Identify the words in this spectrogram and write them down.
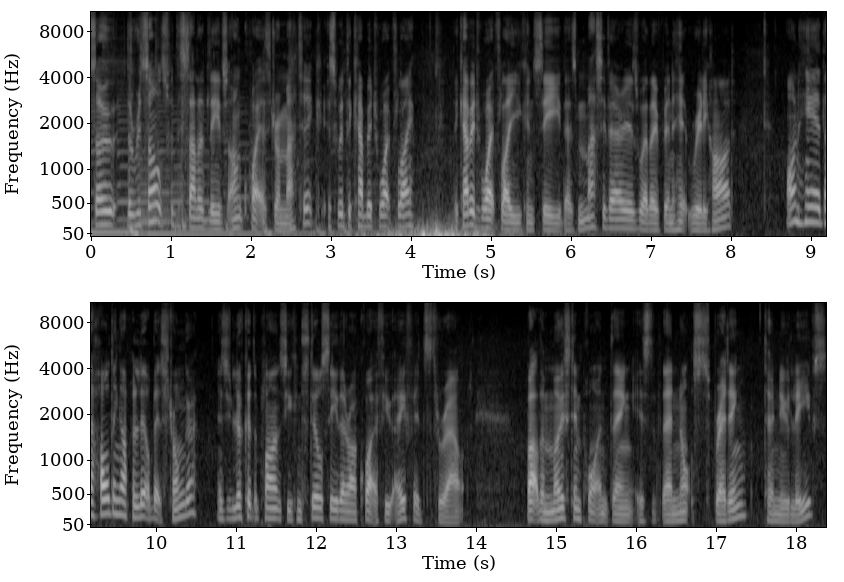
So the results with the salad leaves aren't quite as dramatic as with the cabbage whitefly. The cabbage whitefly you can see there's massive areas where they've been hit really hard. On here they're holding up a little bit stronger. As you look at the plants you can still see there are quite a few aphids throughout. But the most important thing is that they're not spreading to new leaves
